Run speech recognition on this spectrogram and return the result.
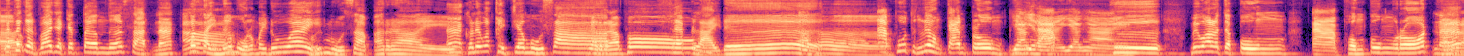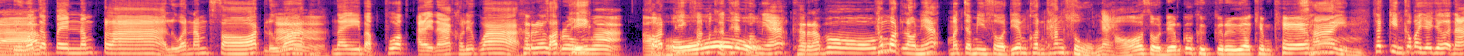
บแล้วถ้าเกิดว่าอยากจะเติมเนื้อสัตว์นะก็ใส่เนื้อหมูลงไปด้วยเฮ้ยหมูสับอะไรอ่าเขาเรียกว่าไข่เจียวหมูสับครับผมแซ่บหลายเด้อเอออะพูดถึงเรื่องของการปรุงพี่ยังไงนะยังไงคือไม่ว่าเราจะปรุงอ่าผงปรุงรสนะครับหรือว่าจะเป็นน้ำปลาหรือว่าน้ำซอสหรือว่าอ่าในแบบพวกอะไรนะเขาเรียกว่าเครื่องซอสปรุพริงกอะซอสพริกโโหซอสมะเขือเทศพวกเนี้ยครับผมทั้งหมดเหล่านี้มันจะมีโซเดียมค่อนข้างสูงไงอ๋อโซเดียมก็คือเกลือเค็มๆใช่ ถ้ากินเข้าไปเยอะๆนะ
